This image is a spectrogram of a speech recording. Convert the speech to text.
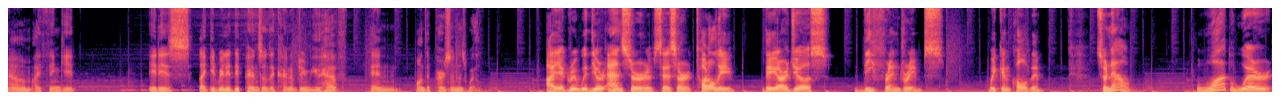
Um, I think it it is like it really depends on the kind of dream you have and on the person as well. I agree with your answer, Cesar, totally. They are just different dreams, we can call them. So now, what were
